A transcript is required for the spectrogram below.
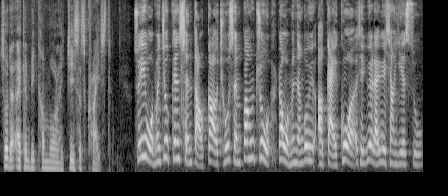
so that I can become more like Jesus Christ. 所以我们就跟神祷告，求神帮助，让我们能够呃改过，而且越来越像耶稣。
